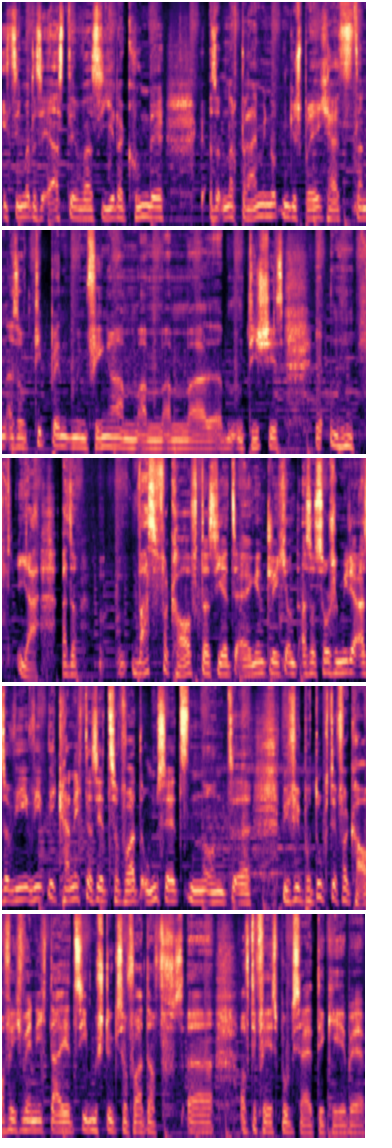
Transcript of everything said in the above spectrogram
ist immer das Erste, was jeder Kunde, also nach drei Minuten Gespräch heißt es dann, also tippend mit dem Finger am, am, am, äh, am Tisch ist, ja, also was verkauft das jetzt eigentlich und also Social Media, also wie, wie, wie kann ich das jetzt sofort umsetzen und äh, wie viele Produkte verkaufe ich, wenn ich da jetzt sieben Stück sofort auf, äh, auf die Facebook-Seite gebe?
